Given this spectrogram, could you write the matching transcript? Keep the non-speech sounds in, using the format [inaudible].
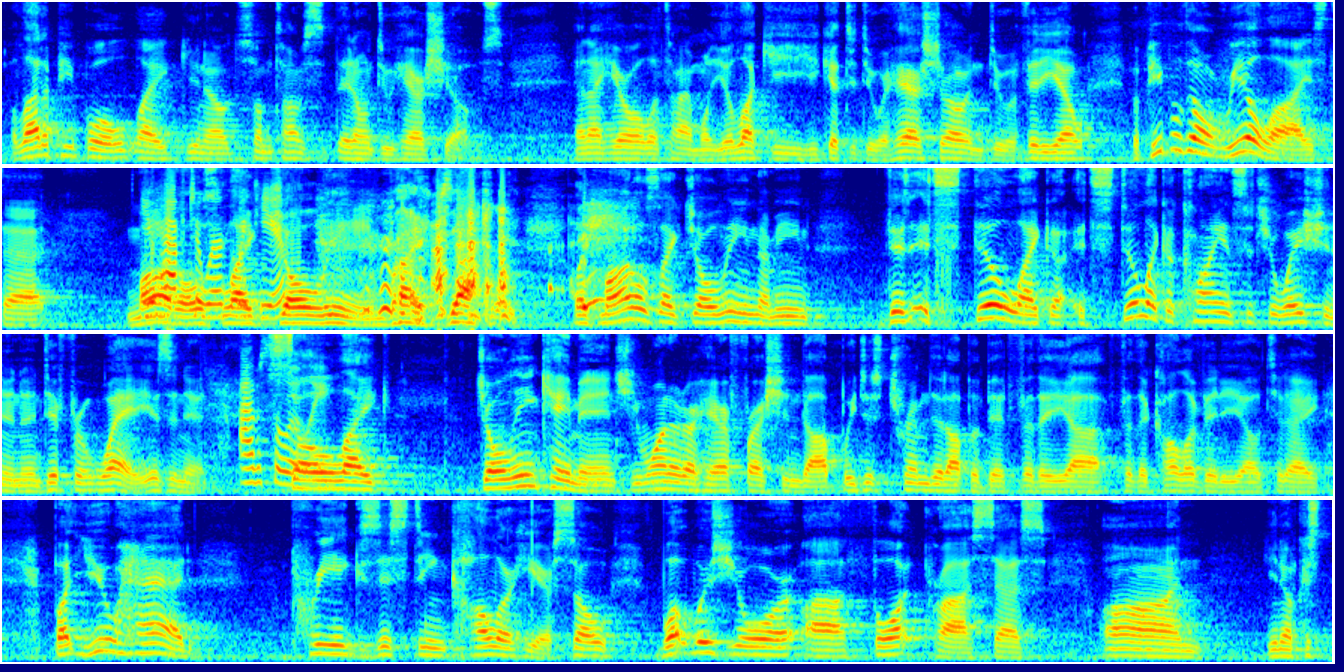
A lot of people, like, you know, sometimes they don't do hair shows. And I hear all the time, well, you're lucky you get to do a hair show and do a video. But people don't realize that models like Jolene, [laughs] right, exactly. like models like Jolene, I mean, it's still like a it's still like a client situation in a different way, isn't it? Absolutely. So like Jolene came in, she wanted her hair freshened up. We just trimmed it up a bit for the uh, for the color video today. But you had pre-existing color here. So what was your uh, thought process on, you know, because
